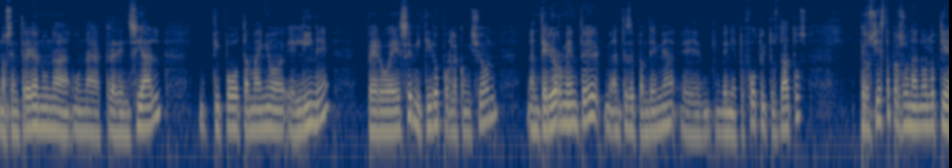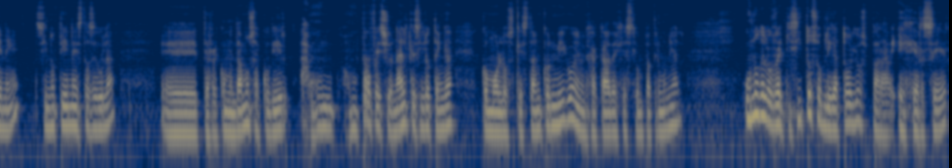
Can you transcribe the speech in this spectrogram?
nos entregan una, una credencial tipo tamaño el INE, pero es emitido por la comisión. Anteriormente, antes de pandemia, eh, venía tu foto y tus datos, pero si esta persona no lo tiene, si no tiene esta cédula, eh, te recomendamos acudir a un, profesional que sí lo tenga, como los que están conmigo en Jacá de Gestión Patrimonial. Uno de los requisitos obligatorios para ejercer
